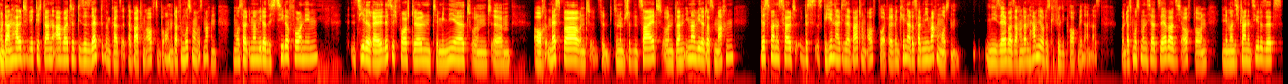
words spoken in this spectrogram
und dann halt wirklich dann arbeitet, diese Selbstwirksamkeitserwartung aufzubauen. Und dafür muss man was machen. Man muss halt immer wieder sich Ziele vornehmen, Ziele realistisch vorstellen, terminiert und ähm, auch messbar und zu einer bestimmten Zeit und dann immer wieder das machen, bis man es halt, bis das Gehirn halt diese Erwartung aufbaut. Weil wenn Kinder das halt nie machen mussten, nie selber Sachen, dann haben die auch das Gefühl, die brauchen wen anders. Und das muss man sich halt selber sich aufbauen, indem man sich kleine Ziele setzt,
